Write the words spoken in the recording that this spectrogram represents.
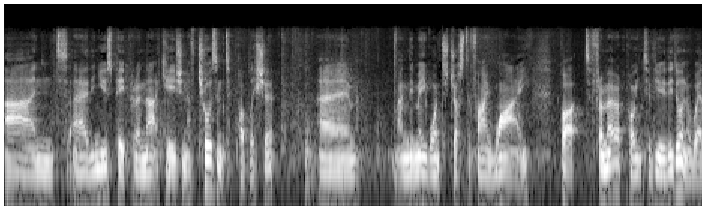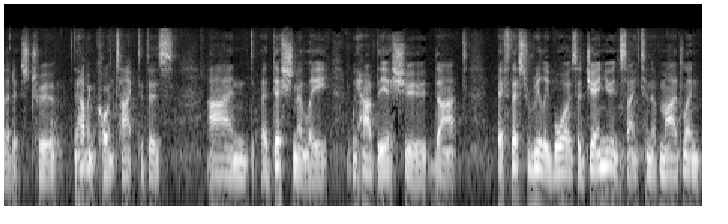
And uh, the newspaper on that occasion have chosen to publish it. Um, and they may want to justify why, but from our point of view, they don't know whether it's true. They haven't contacted us, and additionally, we have the issue that if this really was a genuine sighting of Madeleine,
